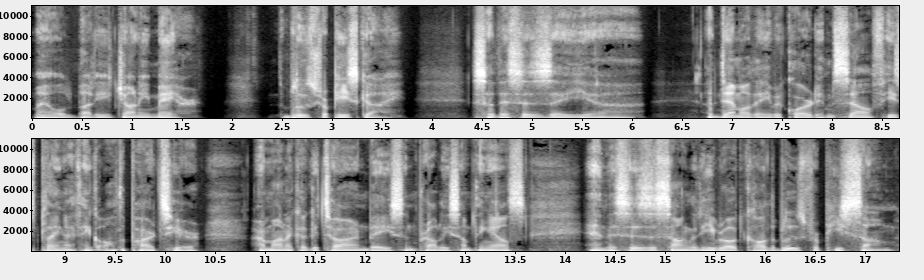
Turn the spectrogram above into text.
my old buddy Johnny Mayer, the Blues for Peace guy. So this is a uh, a demo that he recorded himself. He's playing, I think, all the parts here harmonica, guitar, and bass, and probably something else. And this is a song that he wrote called the Blues for Peace Song.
